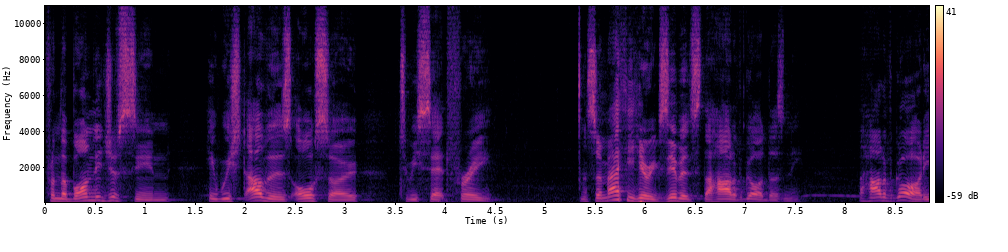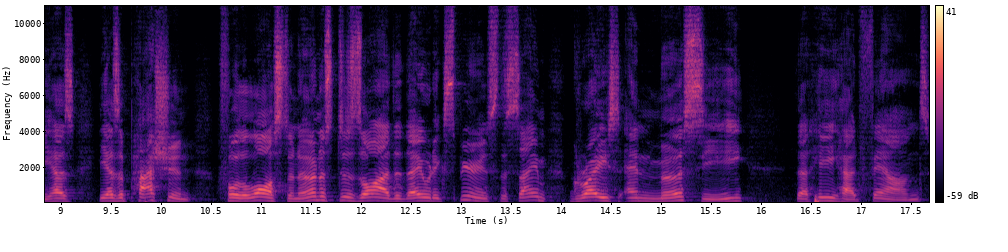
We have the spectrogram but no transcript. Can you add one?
from the bondage of sin, he wished others also to be set free. And so Matthew here exhibits the heart of God, doesn't he? The heart of God. He has, he has a passion for the lost, an earnest desire that they would experience the same grace and mercy that he had found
